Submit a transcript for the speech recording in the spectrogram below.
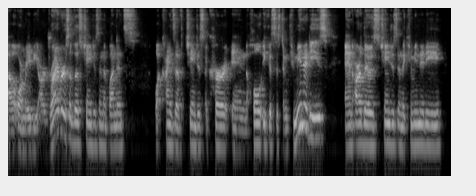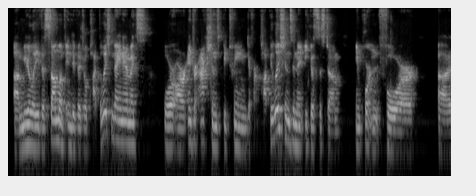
uh, or maybe are drivers of those changes in abundance? What kinds of changes occur in whole ecosystem communities? And are those changes in the community uh, merely the sum of individual population dynamics, or are interactions between different populations in an ecosystem important for uh,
